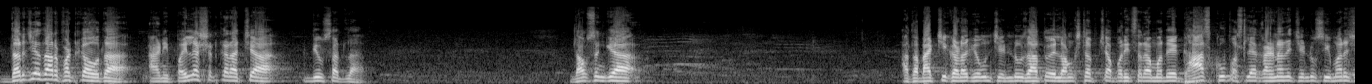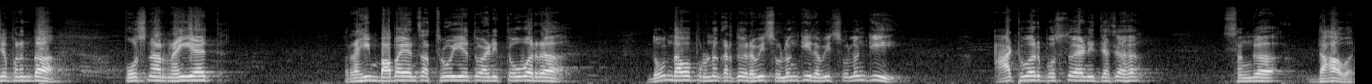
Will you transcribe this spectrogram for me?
दर्जेदार फटका होता आणि पहिल्या षटकाराच्या दिवसातला. धावसंख्या. आता बॅटची कडा घेऊन चेंडू जातोय लॉंग स्टपच्या परिसरामध्ये. घास खूप असल्याकारणाने चेंडू सीमारेषेपर्यंत पोचणार नाही आहेत रहीम बाबा यांचा थ्रो येतो आणि तोवर दोन धावा पूर्ण करतोय रवी सोलंकी. रवी सोलंकी आठवर पोचतोय आणि त्याचा संघ दहावर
